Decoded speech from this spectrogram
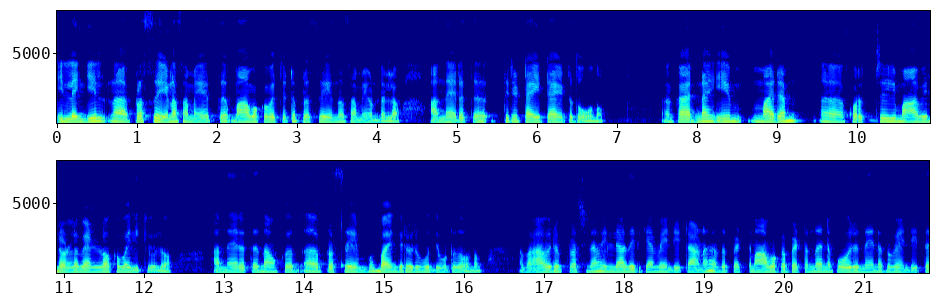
ഇല്ലെങ്കിൽ പ്രസ് ചെയ്യണ സമയത്ത് മാവൊക്കെ വെച്ചിട്ട് പ്രസ് ചെയ്യുന്ന സമയമുണ്ടല്ലോ അന്നേരത്ത് ഇത്തിരി ടൈറ്റായിട്ട് തോന്നും. കാരണം ഈ മരം കുറച്ച് ഈ മാവിലുള്ള വെള്ളമൊക്കെ വലിക്കുമല്ലോ അന്നേരത്ത് നമുക്ക് പ്രസ് ചെയ്യുമ്പോൾ ഭയങ്കര ഒരു ബുദ്ധിമുട്ട് തോന്നും. അപ്പോൾ ആ ഒരു പ്രശ്നം ഇല്ലാതിരിക്കാൻ വേണ്ടിയിട്ടാണ് അത് പെട്ട മാവൊക്കെ പെട്ടെന്ന് തന്നെ പോരുന്നതിനൊക്കെ വേണ്ടിയിട്ട്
